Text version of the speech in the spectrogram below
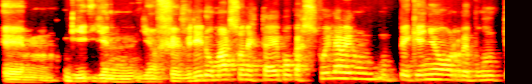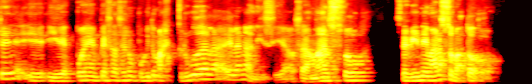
Em, y, en, y, en, febrero, marzo, en esta época, suele haber un, pequeño repunte eh, y, después empieza a ser un poquito más cruda el análisis. O sea, marzo, se viene marzo para todo.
